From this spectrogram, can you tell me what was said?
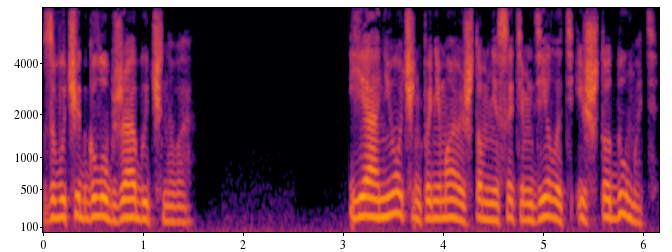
звучит глубже обычного. Я не очень понимаю, что мне с этим делать и что думать.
